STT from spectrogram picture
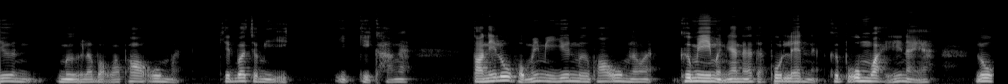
ยื่นมือแล้วบอกว่าพ่ออุ้มอะ คิดว่าจะมีอีกอีกกี่ครั้งอะ ตอนนี้ลูกผมไม่มียื่นมือพ่ออุ้มแล้วอะ คือมีเหมือนกันนะแต่พูดเล่นเนี่ยคืออุ้มไหวที่ไหนอะ ลูก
